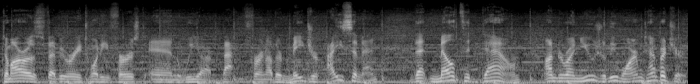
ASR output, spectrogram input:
Tomorrow's February 21st, and we are back for another major ice event that melted down under unusually warm temperatures.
